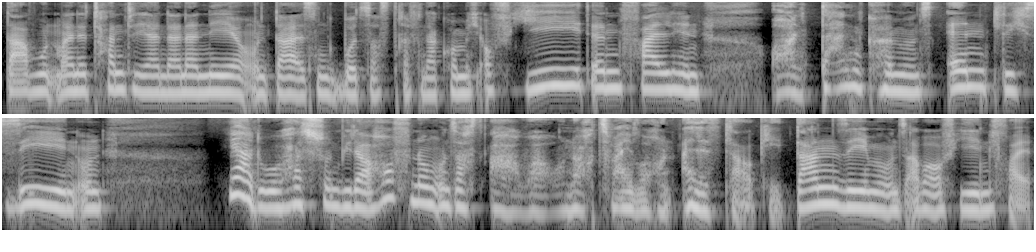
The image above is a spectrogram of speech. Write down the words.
da wohnt meine Tante ja in deiner Nähe und da ist ein Geburtstagstreffen, da komme ich auf jeden Fall hin. Und dann können wir uns endlich sehen und ja, du hast schon wieder Hoffnung und sagst, ah, wow, noch zwei Wochen, alles klar, okay, dann sehen wir uns aber auf jeden Fall.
